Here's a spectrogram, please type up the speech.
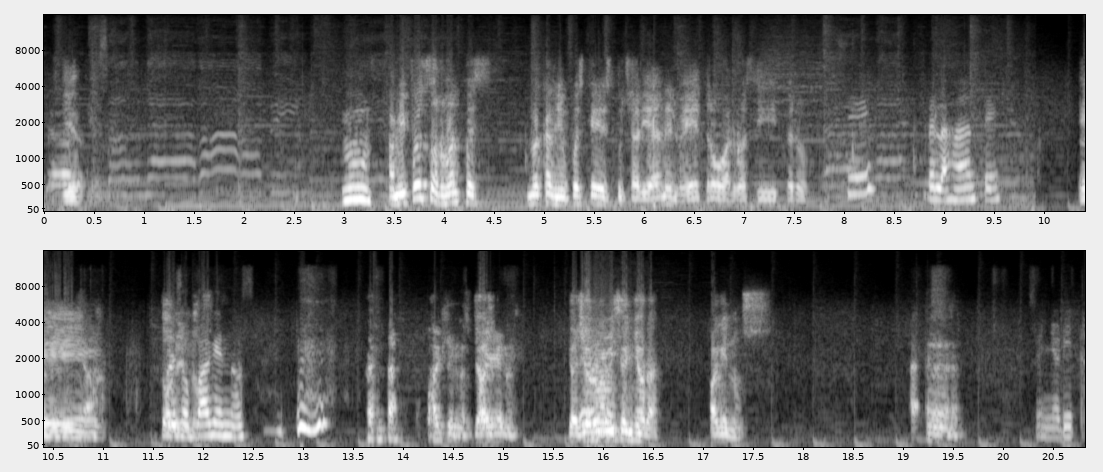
Claro. entiendo. Mm, a mí pues normal, pues una canción pues que escucharía en el metro o algo así, pero Sí, relajante. eh, Por eso páguenos. Páguenos, Ya. páguenos. Ya lloró a mi señora, páguenos. Señorita.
